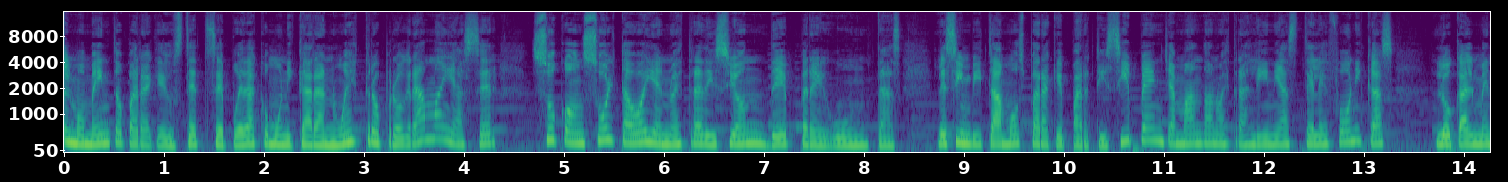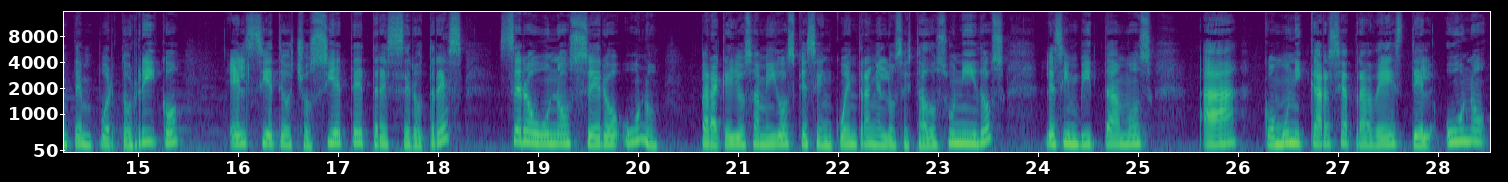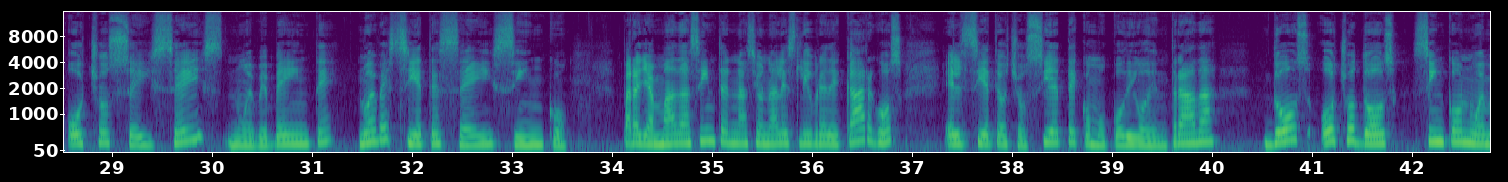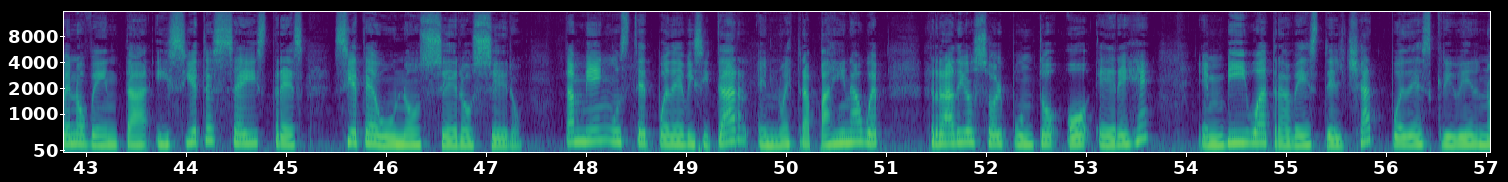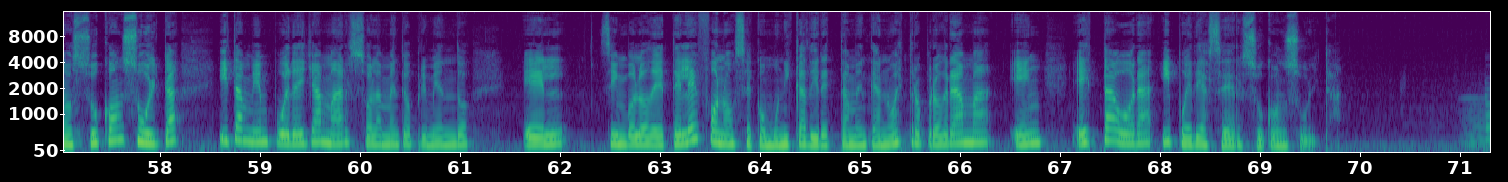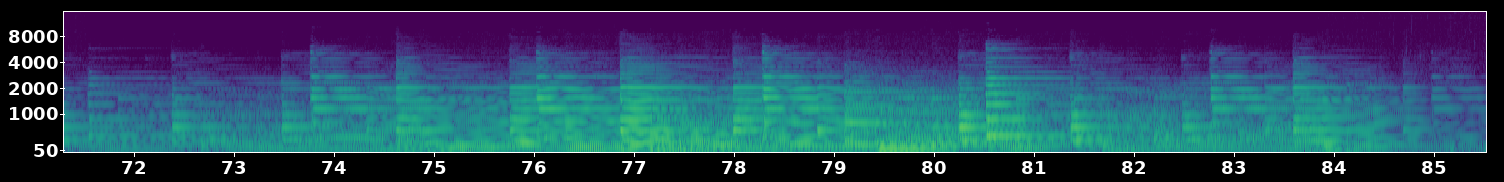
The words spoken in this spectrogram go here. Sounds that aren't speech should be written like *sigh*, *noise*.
El momento para que usted se pueda comunicar a nuestro programa y hacer su consulta hoy en nuestra edición de preguntas. Les invitamos para que participen llamando a nuestras líneas telefónicas localmente en Puerto Rico, el 787-303-0101. Para aquellos amigos que se encuentran en los Estados Unidos, les invitamos a comunicarse a través del 1866-920-9765. Para llamadas internacionales libre de cargos, el 787 como código de entrada, 282-5990 y 763-7100. También usted puede visitar en nuestra página web radiosol.org en vivo a través del chat. Puede escribirnos su consulta y también puede llamar solamente oprimiendo el símbolo de teléfono. Se comunica directamente a nuestro programa en esta hora y puede hacer su consulta.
